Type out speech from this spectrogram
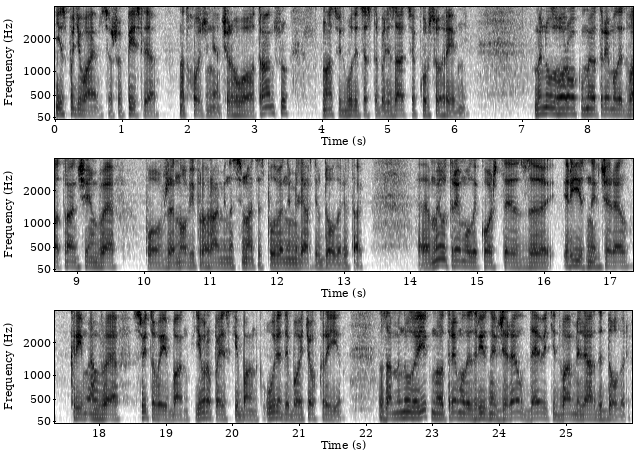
І сподіваємося, що після надходження чергового траншу у нас відбудеться стабілізація курсу гривні. Минулого року ми отримали два транші МВФ по вже новій програмі на 17,5 мільярдів доларів. Так? Е, Ми отримували кошти з різних джерел, крім МВФ, Світовий банк, Європейський банк, уряди багатьох країн. За минулий рік ми отримали з різних джерел 9,2 мільярди доларів.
